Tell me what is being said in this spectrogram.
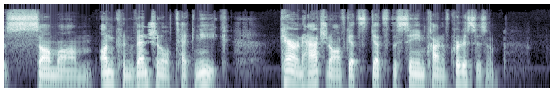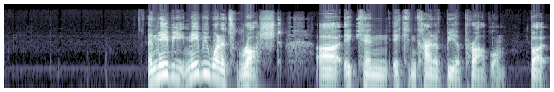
some um, unconventional technique Karen Khachanov gets gets the same kind of criticism. And maybe maybe when it's rushed, uh, it can it can kind of be a problem. But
